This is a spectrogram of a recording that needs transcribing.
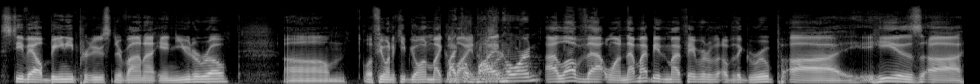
Steve Albini produced Nirvana in Utero. Um, well, if you want to keep going, Michael, Michael Beinhorn. Beinhorn. I love that one. That might be my favorite of, of the group. Uh, he is uh,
